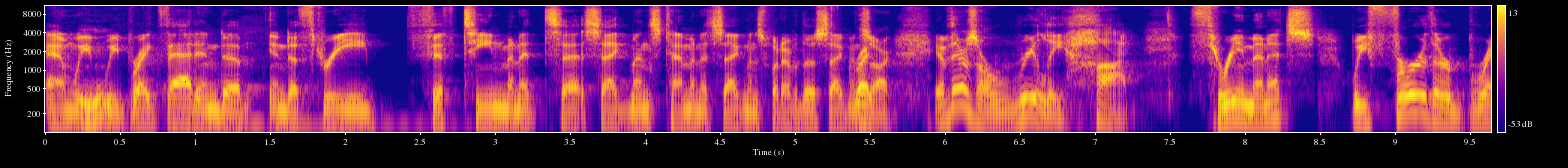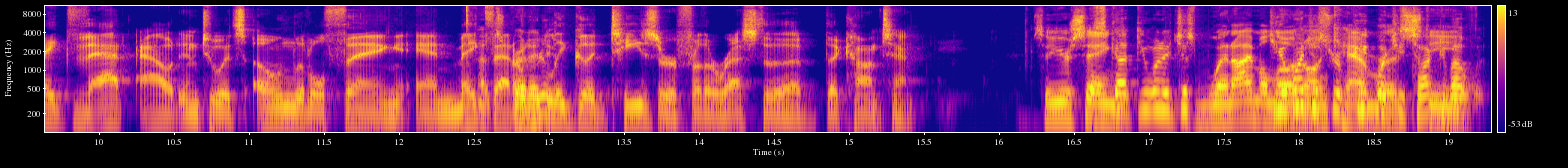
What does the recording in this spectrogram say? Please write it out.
and we, mm-hmm. we break that into, into three 15 minute segments, 10 minute segments, whatever those segments right. are. If there's a really hot three minutes, we further break that out into its own little thing and make That's that a really good teaser for the rest of the, the content. So you're saying, Scott, do you want to just when I'm alone on camera, what you Steve, about?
